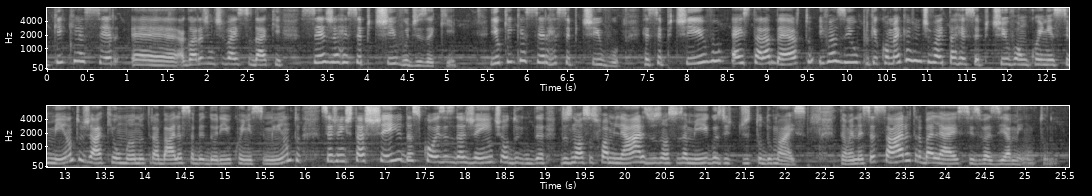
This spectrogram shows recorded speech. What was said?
O que, que é ser? É, agora a gente vai estudar aqui. Seja receptivo, diz aqui. E o que é ser receptivo? Receptivo é estar aberto e vazio, porque como é que a gente vai estar receptivo a um conhecimento, já que o humano trabalha sabedoria e conhecimento, se a gente está cheio das coisas da gente ou do, da, dos nossos familiares, dos nossos amigos, de, de tudo mais? Então é necessário trabalhar esse esvaziamento.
